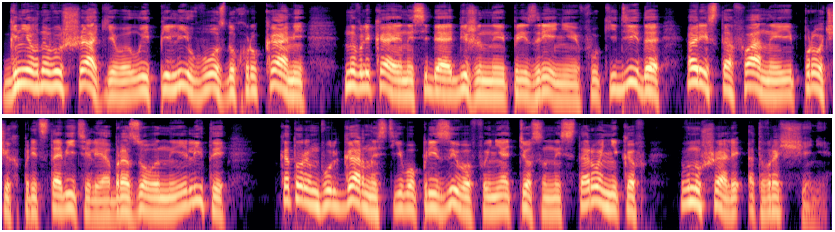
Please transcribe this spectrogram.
гневно вышагивал и пилил воздух руками, навлекая на себя обиженные презрения Фукидида, Аристофана и прочих представителей образованной элиты, которым вульгарность его призывов и неоттесанность сторонников внушали отвращение.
